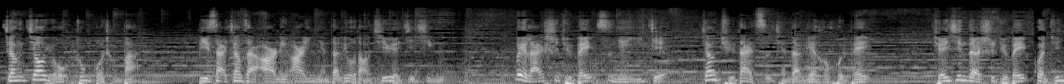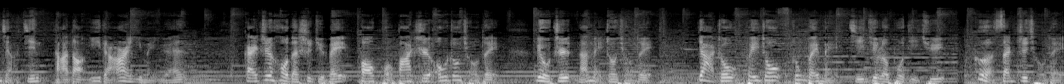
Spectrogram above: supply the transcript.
将交由中国承办，比赛将在二零二一年的六到七月进行。未来世俱杯四年一届，将取代此前的联合会杯。全新的世俱杯冠军奖金达到一点二亿美元。改制后的世俱杯包括八支欧洲球队、六支南美洲球队、亚洲、非洲、中北美及俱乐部地区各三支球队，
